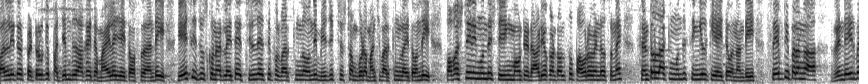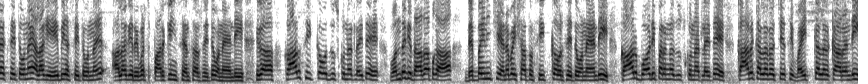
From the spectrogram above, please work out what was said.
వన్ లీటర్ పెట్రోల్కి పద్దెనిమిది దాకా అయితే మైలేజ్ అయితే వస్తుందండి. ఏసీ చూసుకున్నట్లయితే చిల్ ఏసీ ఫుల్ వర్కింగ్లో ఉంది. మ్యూజిక్ సిస్టమ్ కూడా మంచి వర్కింగ్లో అయితే ఉంది. పవర్ స్టీరింగ్ ఉంది. Steering mounted audio controls power windows ఉన్నాయి. సెంట్రల్ లాకింగ్ ఉంది. సింగిల్ కీ అయితే ఉందండి. సేఫ్టీ పరంగా రెండు ఎయిర్ బ్యాగ్స్ అయితే ఉన్నాయి. అలాగే ఏబిఎస్ అయితే ఉన్నాయి. అలాగే రివర్స్ పార్కింగ్ సెన్సార్స్ అయితే ఉన్నాయండి. ఇక కార్ సీట్ కవర్ చూసుకున్నట్లయితే వందకి దాదాపుగా డెబ్బై నుంచి ఎనభై శాతం సీట్ కవర్స్ అయితే ఉన్నాయండి. కారు బాడీ పరంగా చూసుకున్నట్లయితే కారు కలర్ వచ్చేసి వైట్ కలర్ కార్ అండి.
